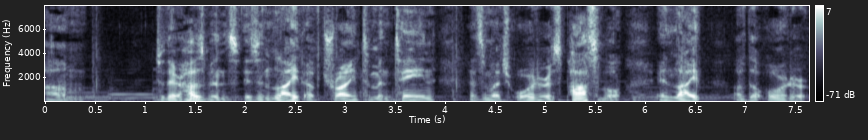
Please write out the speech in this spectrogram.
um, to their husbands is in light of trying to maintain as much order as possible in light of the order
